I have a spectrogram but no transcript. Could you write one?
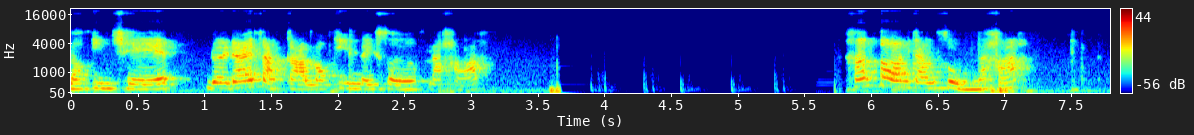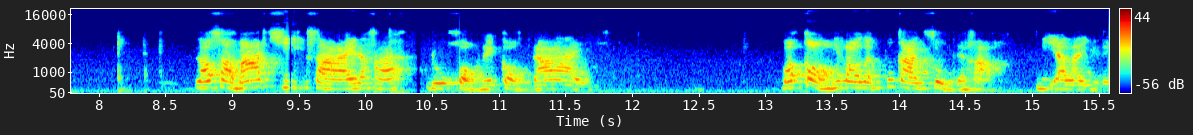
Login Shade โดยได้จากการล็อกอินในเซิร์ฟนะคะ ขั้นตอนการสุ่มนะคะ เราสามารถคลิกซ้ายนะคะ ดูของในกล่องได้ ว่ากล่องที่เราจะต้องการสุ่มเนี่ยค่ะ มีอะไรอยู่ใน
